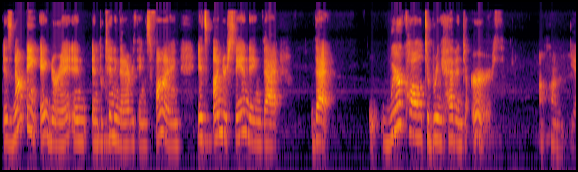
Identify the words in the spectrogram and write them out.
is not being ignorant and, and Mhm. pretending that everything's fine. It's understanding that that we're called to bring heaven to earth. Uh-huh. Yeah.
